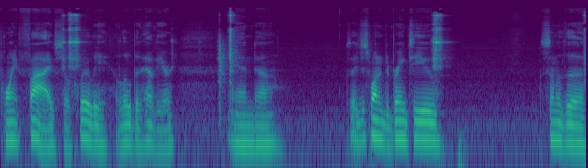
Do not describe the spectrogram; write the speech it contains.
0.5, so clearly a little bit heavier. And uh, so I just wanted to bring to you some of the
